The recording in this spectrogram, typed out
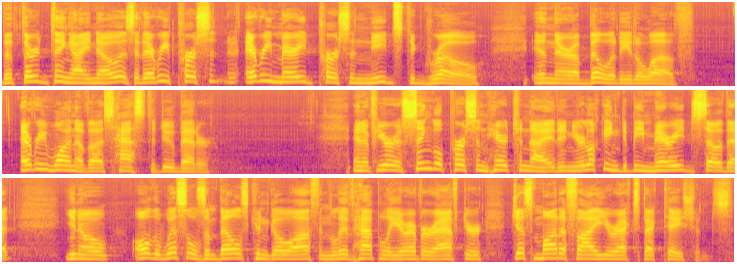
The third thing I know is that every person, every married person needs to grow in their ability to love. Every one of us has to do better. And if you're a single person here tonight and you're looking to be married so that, you know, all the whistles and bells can go off and live happily ever after, just modify your expectations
